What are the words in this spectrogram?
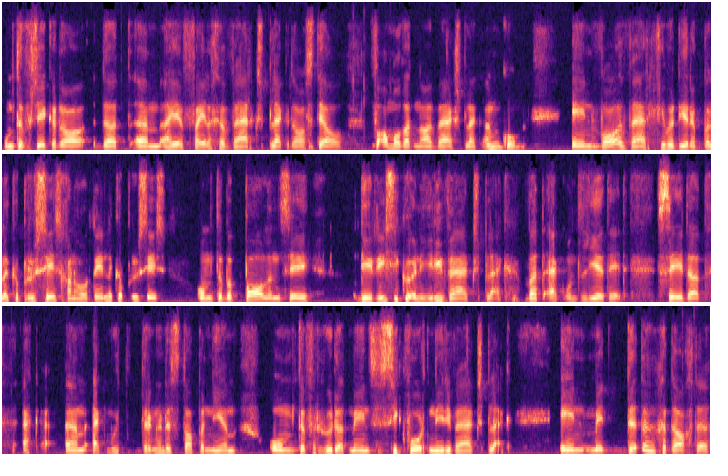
om te verseker dat dat um, hy 'n veilige werksplek daar stel vir almal wat na 'n werksplek inkom. En waar werkgewer deur 'n billike proses gaan, 'n ordentlike proses om te bepaal en sê die risiko in hierdie werksplek wat ek ontleed het sê dat ek um, ek moet dringende stappe neem om te verhoed dat mense siek word in hierdie werksplek. En met dit in gedagte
